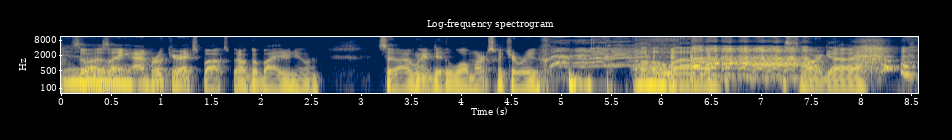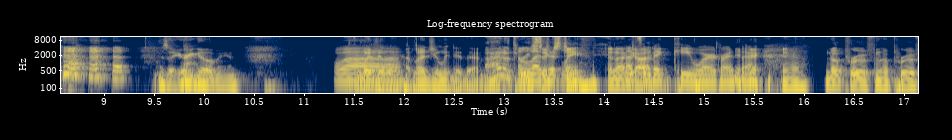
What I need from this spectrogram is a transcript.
So I was like. I broke your Xbox, but I'll go buy you a new one. So I went and did the Walmart switcheroo. Oh wow, smart guy. I was like, here you go, man. Wow. Allegedly, allegedly did that. I had a 360, Allegedly. and I That's got a big key word right there. yeah, no proof, no proof.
